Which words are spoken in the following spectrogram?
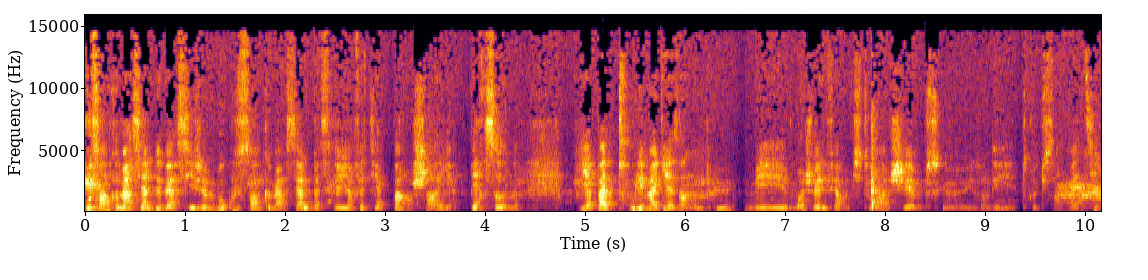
Au centre commercial de Bercy, j'aime beaucoup ce centre commercial parce qu'en fait il n'y a pas un chat, il n'y a personne. Il n'y a pas tous les magasins non plus, mais moi je vais aller faire un petit tour à H&M parce qu'ils ont des trucs sympathiques.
